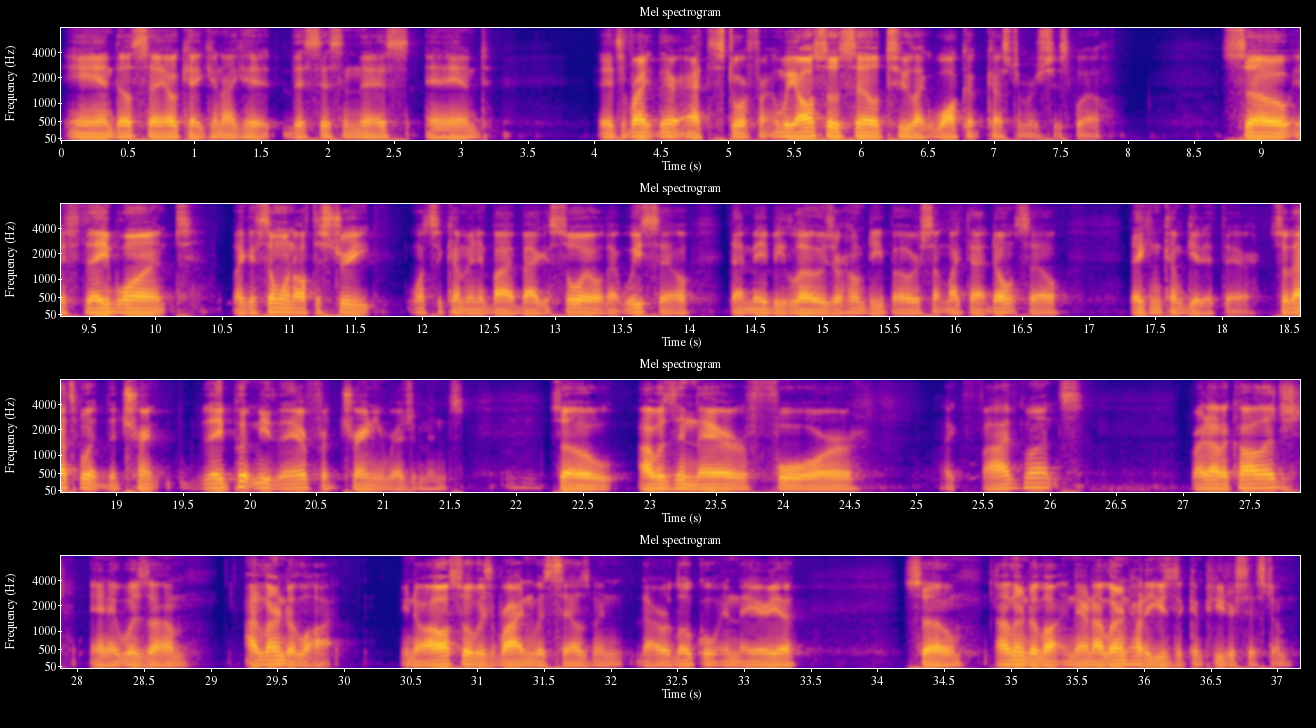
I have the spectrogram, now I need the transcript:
and they'll say, okay, can I get this, this, and this, and it's right there at the storefront. And we also sell to like walk up customers as well. So if they want, like if someone off the street wants to come in and buy a bag of soil that we sell, that maybe Lowe's or Home Depot or something like that don't sell, they can come get it there. So that's what the train, they put me there for training regimens. So I was in there for like five months right out of college. And it was, um, I learned a lot. You know, I also was riding with salesmen that were local in the area. So I learned a lot in there, and I learned how to use the computer system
